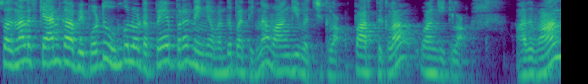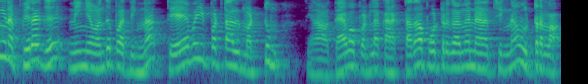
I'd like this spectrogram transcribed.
ஸோ அதனால் ஸ்கேன் காப்பி போட்டு உங்களோட பேப்பரை நீங்கள் வந்து பார்த்திங்கன்னா வாங்கி வச்சுக்கலாம் பார்த்துக்கலாம் வாங்கிக்கலாம். அது வாங்கின பிறகு நீங்கள் வந்து பார்த்தீங்கன்னா தேவைப்பட்டால் மட்டும் ஏன்னா தேவைப்படல கரெக்டாக தான் போட்டிருக்காங்கன்னு நினச்சிங்கன்னா விட்டுறலாம்.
